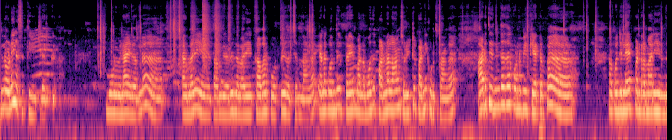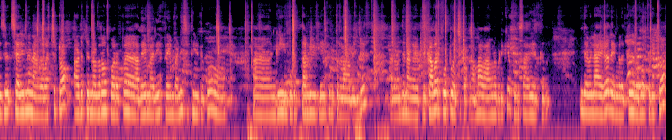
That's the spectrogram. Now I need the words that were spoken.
இன்னொன்று எங்கள் சித்தி வீட்டில் இருக்குது மூணு விநாயகரில் அது மாதிரி என் தம்பி வந்து இந்த மாதிரி கவர் போட்டு வச்சுருந்தாங்க. எனக்கு வந்து ஃப்ரேம் பண்ணும்போது பண்ணலாம்னு சொல்லிட்டு பண்ணி கொடுத்துட்டாங்க. அடுத்து இந்த இதை கொண்டு போய் கேட்டப்ப கொஞ்சம் லேட் பண்ணுற மாதிரி இருந்துச்சு. சரின்னு நாங்கள் வச்சுட்டோம். அடுத்து இன்னொரு தடவை போகிறப்ப அதே மாதிரியே ஃப்ரேம் பண்ணி சித்தி வீட்டுக்கும் இங்கேயும் கொடுத்து தம்பி வீட்லேயும் கொடுத்துடலாம் அப்படின்ட்டு. அதை வந்து நாங்கள் இப்படி கவர் போட்டு வச்சுட்டோம். எங்கள் அம்மா வாங்கினபடிக்கே புதுசாகவே இருக்குது. இந்த விநாயகர் எங்களுக்கு ரொம்ப பிடிக்கும்.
